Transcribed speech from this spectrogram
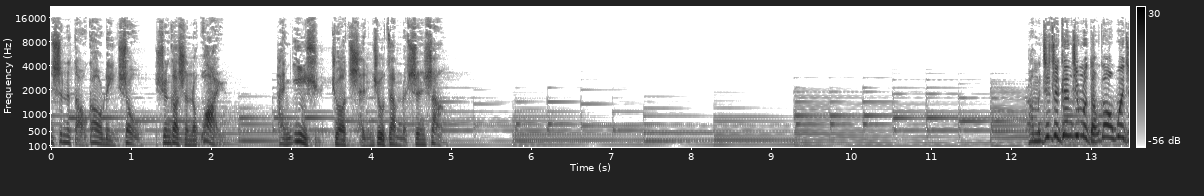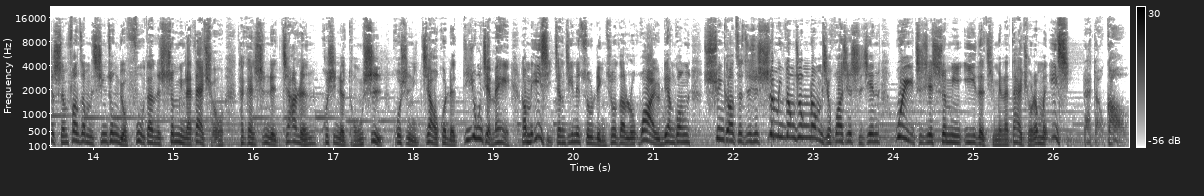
更深的祷告、领受、宣告神的话语和应许，就要成就在我们的身上。让我们接着跟进我们的祷告，为着神放在我们心中有负担的生命来代求。他可能是你的家人，或是你的同事，或是你教会的弟兄姐妹。让我们一起将今天所领受到的话语亮光宣告在这些生命当中。让我们一起花些时间为这些生命一一的前面来代求。让我们一起来祷告。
